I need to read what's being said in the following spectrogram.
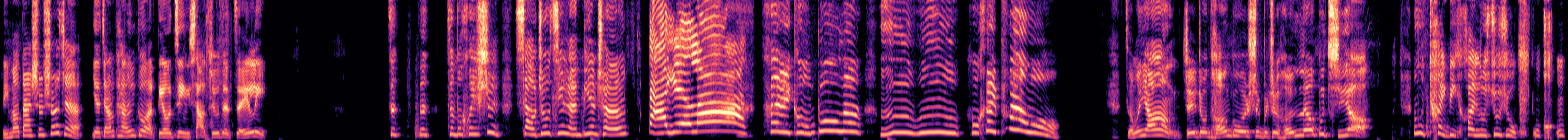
狸猫大叔说着，又将糖果丢进小猪的嘴里。怎怎怎么回事？小猪竟然变成大野狼！太恐怖了！嗯嗯，好害怕哦！怎么样？这种糖果是不是很了不起呀？嗯，太厉害了，叔叔！嗯嗯，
